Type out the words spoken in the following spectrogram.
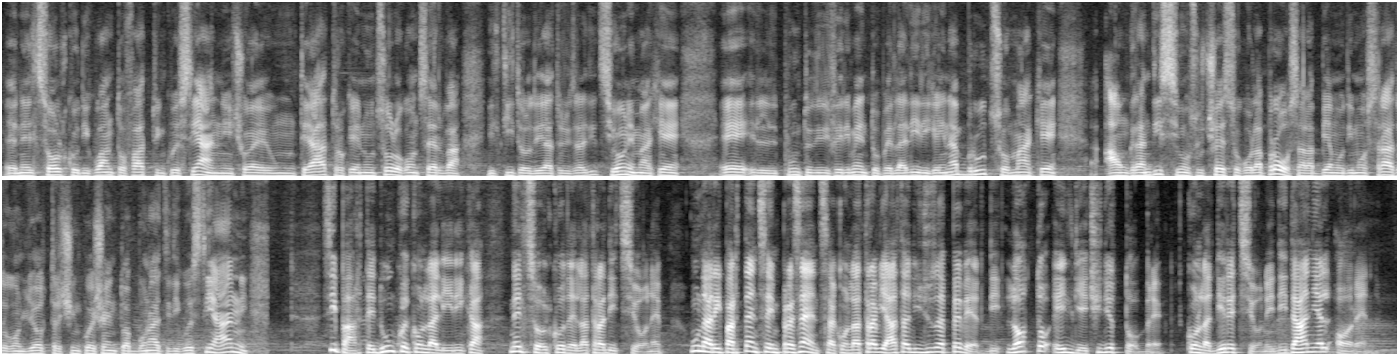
eh, nel solco di quanto fatto in questi anni, cioè un teatro che non solo conserva il titolo di teatro di tradizione, ma che è il punto di riferimento per la lirica in Abruzzo, ma che ha un grandissimo successo con la prosa, l'abbiamo dimostrato con gli oltre 500 abbonati di questi anni. Si parte dunque con la lirica, nel solco della tradizione. Una ripartenza in presenza con la Traviata di Giuseppe Verdi, l'8 e il 10 di ottobre, con la direzione di Daniel Oren.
